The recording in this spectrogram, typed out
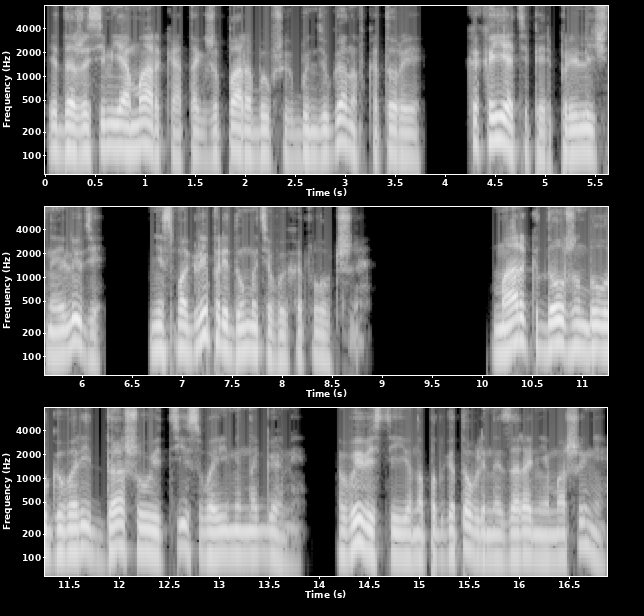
И даже семья Марка, а также пара бывших бандюганов, которые, как и я теперь, приличные люди, не смогли придумать выход лучше. Марк должен был уговорить Дашу уйти своими ногами, вывести ее на подготовленной заранее машине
